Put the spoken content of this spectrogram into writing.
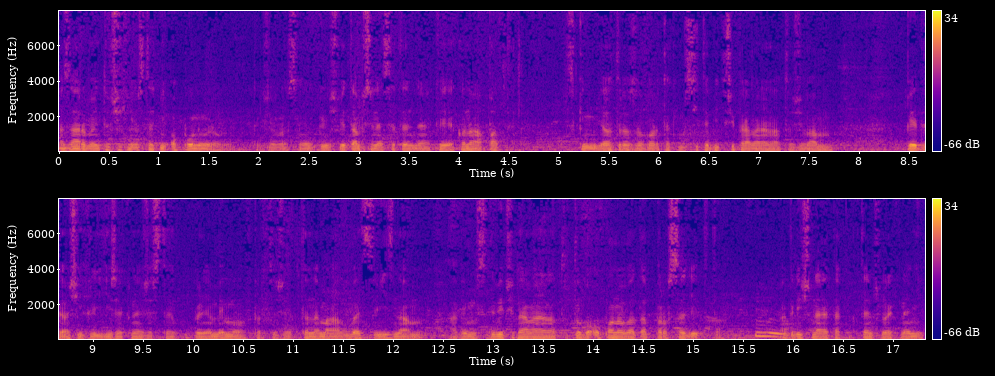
a zároveň to všichni ostatní oponují. Takže vlastně, když vy tam přinesete nějaký jako nápad, s kým udělat rozhovor, tak musíte být připravena na to, že vám pět dalších lidí řekne, že jste úplně mimo, protože to nemá vůbec význam. A vy musíte být připravena na to, to oponovat a prosadit to. Mm. A když ne, tak ten člověk není.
